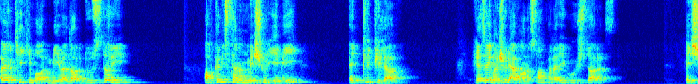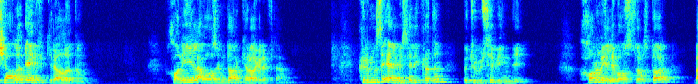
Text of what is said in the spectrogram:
آیا کیک میوه‌دار دوست داری؟ افغانستانın مشهور yemeği etli pilav. غذای مشهور افغانستان پلوی گوشتار است. اشیالو اف کرالدم خانه لوازمدار کرا گرفتم. Kırmızı elbiseli kadın otobüse bindi. Hanım libas sırıktar ve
